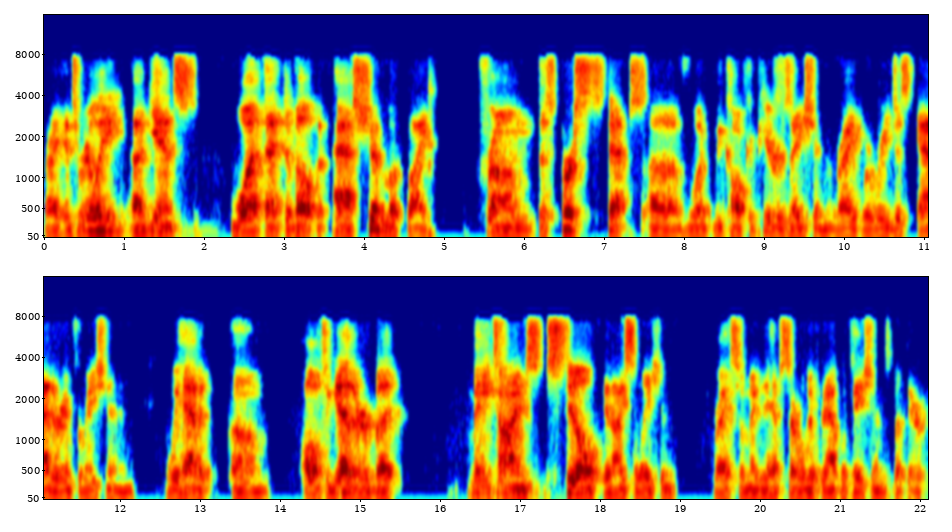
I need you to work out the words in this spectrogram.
right? It's really against what that development path should look like from the first steps of what we call computerization, right? Where we just gather information and we have it um, all together, but many times still in isolation, right? So maybe they have several different applications, but they're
